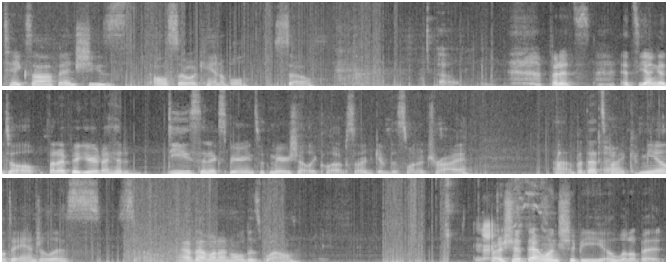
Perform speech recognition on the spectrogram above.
takes off, and she's also a cannibal. So, Oh, but it's it's young adult. But I figured I had a decent experience with Mary Shelley Club, so I'd give this one a try. Uh, but that's Okay. by Camille De Angelis. So I have that one on hold as well. nice. But I should that one should be a little bit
